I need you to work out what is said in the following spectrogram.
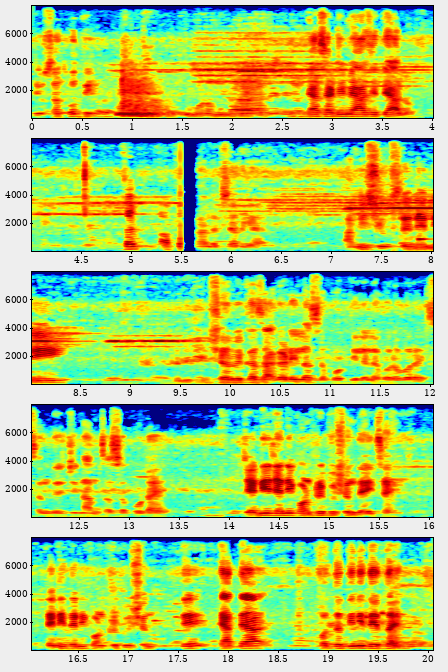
दिवसात होतील. म्हणून त्यासाठी मी आज इथे आलो. साहेब आपण लक्षात घ्या. आम्ही शिवसेनेने शहर विकास आघाडीला सपोर्ट दिलेला आहे बरोबर आहे? संदेशजींना आमचा सपोर्ट आहे. ज्यांनी ज्यांनी कॉन्ट्रीब्युशन द्यायचं आहे त्यांनी त्यांनी कॉन्ट्रीब्युशन ते त्या त्या पद्धतीने देत आहेत.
